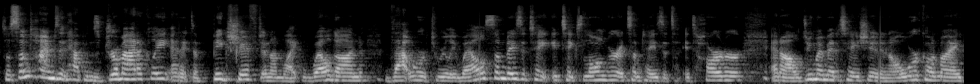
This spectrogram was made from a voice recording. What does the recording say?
so sometimes it happens dramatically and it's a big shift and I'm like, well done, that worked really well. Some days it take it takes longer and some days it's it's harder and I'll do my meditation and I'll work on my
